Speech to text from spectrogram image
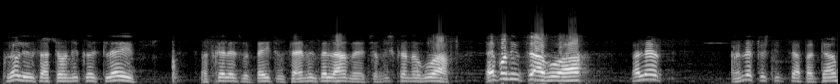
כלול יוסתו ניקרס לב, מתחילת בבית ומסיימת בלמד, שם משכן הרוח. איפה נמצא הרוח? בלב. הנפש נמצא בדם,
